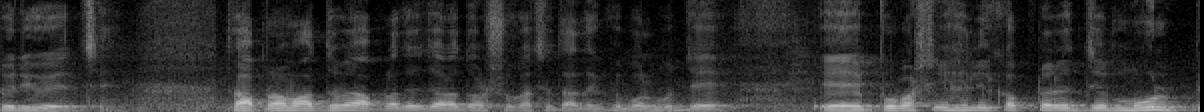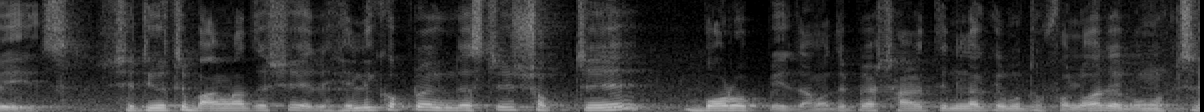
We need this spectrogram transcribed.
তৈরি হয়েছে। তো আপনার মাধ্যমে আপনাদের যারা দর্শক আছে, তাদেরকে বলব যে প্রবাসী হেলিকপ্টারের যে মূল পেজ সেটি হচ্ছে বাংলাদেশের হেলিকপ্টার ইন্ডাস্ট্রির সবচেয়ে বড় পেজ আমাদের প্রায় সাড়ে তিন লাখের মতো ফলোয়ার এবং হচ্ছে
